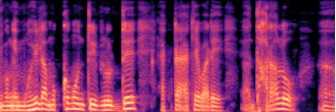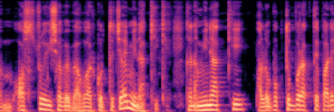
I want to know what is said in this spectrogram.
এবং এই মহিলা মুখ্যমন্ত্রীর বিরুদ্ধে একটা একেবারে ধারালো অস্ত্র হিসাবে ব্যবহার করতে চায় মীনাক্ষীকে। কেন মীনাক্ষী ভালো বক্তব্য রাখতে পারে,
